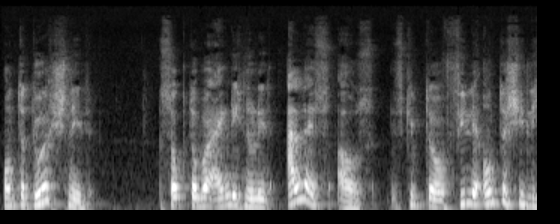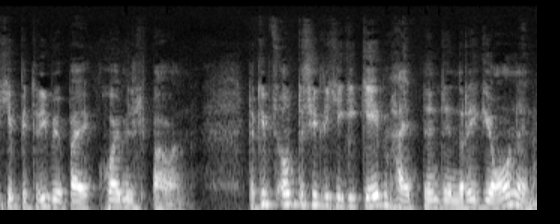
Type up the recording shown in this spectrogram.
Und der Durchschnitt sagt aber eigentlich noch nicht alles aus. Es gibt da viele unterschiedliche Betriebe bei Heumilchbauern. Da gibt es unterschiedliche Gegebenheiten in den Regionen.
